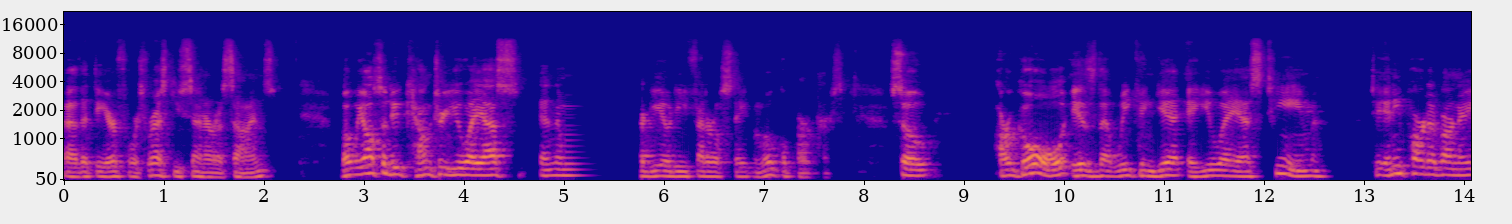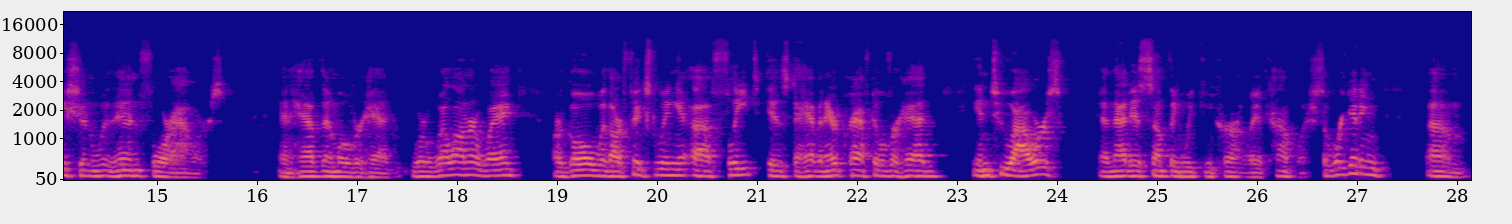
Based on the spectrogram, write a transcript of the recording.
uh, that the Air Force Rescue Center assigns. But we also do counter UAS and then our DoD federal, state, and local partners. So our goal is that we can get a UAS team to any part of our nation within four hours and have them overhead. We're well on our way. Our goal with our fixed wing uh, fleet is to have an aircraft overhead in two hours, and that is something we can currently accomplish. So we're getting um,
